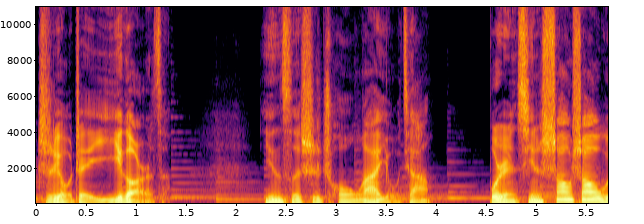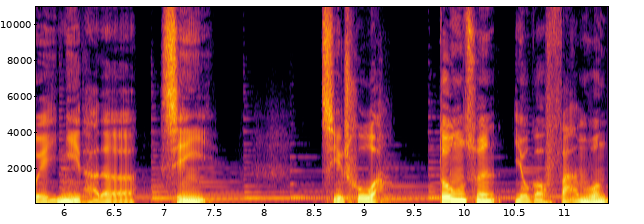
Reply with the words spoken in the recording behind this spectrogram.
只有这一个儿子，因此是宠爱有加，不忍心稍稍违逆他的心意。起初啊，东村有个樊翁。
